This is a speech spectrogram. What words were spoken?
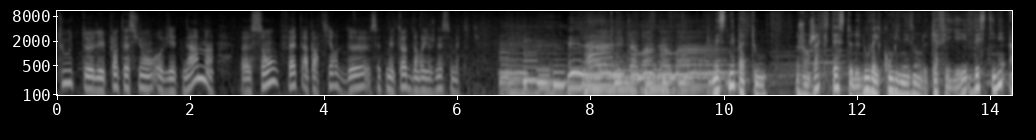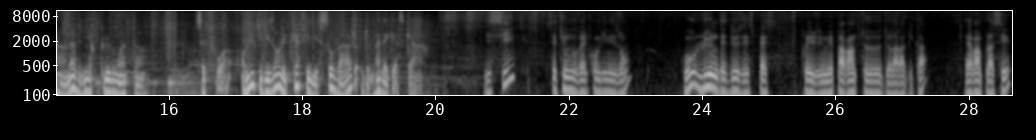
toutes les plantations au Vietnam euh, sont faites à partir de cette méthode d'embryogenèse somatique. Mais ce n'est pas tout. Jean-Jacques teste de nouvelles combinaisons de caféiers destinées à un avenir plus lointain. Cette fois en utilisant les caféiers sauvages de Madagascar. Ici, c'est une nouvelle combinaison où l'une des deux espèces présumées parentes de l'arabica est remplacée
